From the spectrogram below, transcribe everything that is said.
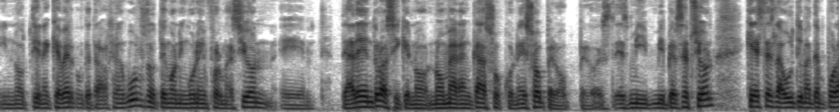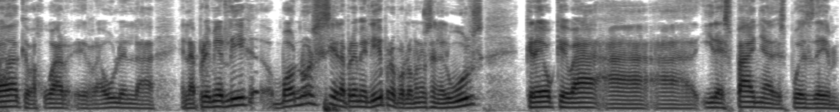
y no tiene que ver con que trabaje en Wolves, no tengo ninguna información eh, de adentro, así que no, no me hagan caso con eso, pero, pero es, mi, percepción, que esta es la última temporada que va a jugar eh, Raúl en la, en la Premier League. Bueno, no sé si en la Premier League, pero por lo menos en el Wolves. Creo que va a, ir a España después de,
